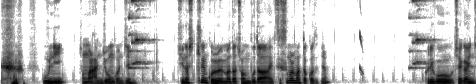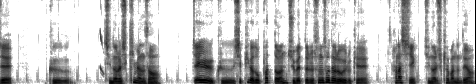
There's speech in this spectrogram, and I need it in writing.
그 운이 정말 안 좋은 건지 진화시키는 골벳마다 전부 다 X 스몰만 떴거든요. 그리고 제가 이제 그 진화를 시키면서 제일 그 CP가 높았던 주벳들을 순서대로 이렇게 하나씩 진화를 시켜봤는데요.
